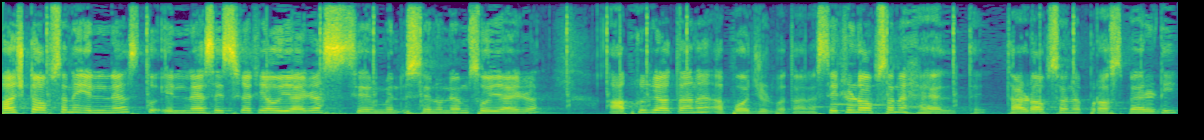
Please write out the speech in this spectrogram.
फ़र्स्ट ऑप्शन है इलनेस तो इलनेस इसका क्या हो जाएगा? सेनोनेम्स हो जाएगा। आपको क्या बताना है? अपोजिट बताना है। सेकंड ऑप्शन है हेल्थ थर्ड ऑप्शन है प्रॉस्पेरिटी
